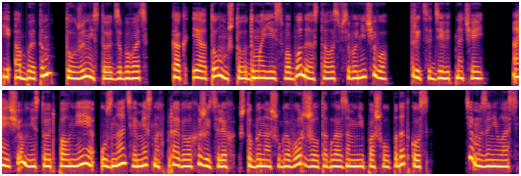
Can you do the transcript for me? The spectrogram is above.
И об этом тоже не стоит забывать. Как и о том, что до моей свободы осталось всего ничего — 39 ночей. А еще мне стоит полнее узнать о местных правилах и жителях, чтобы наш уговор желтоглазом не пошел под откос. Тем и занялась.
